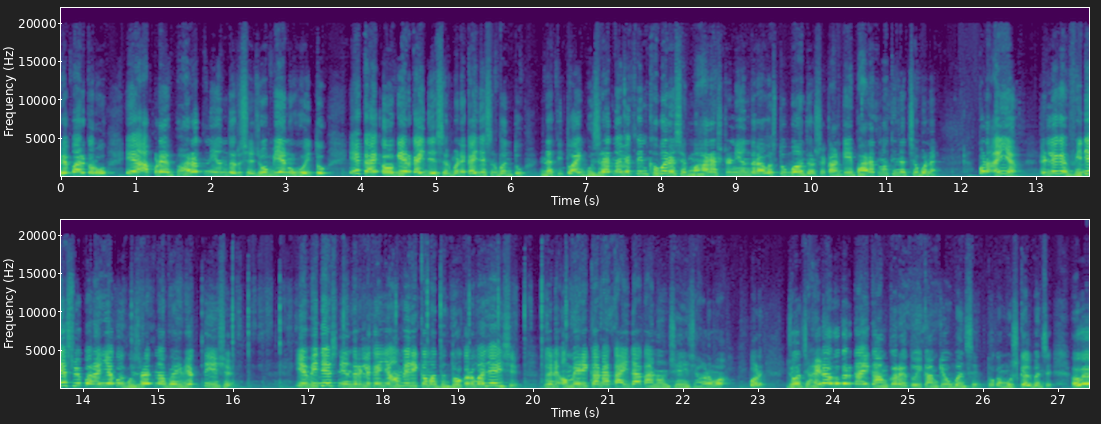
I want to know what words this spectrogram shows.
વેપાર કરવો, એ આપણે ભારતની અંદર છે, જો બેન હોય તો એ કાય ગેરકાયદેસર બને, કાયદેસર બનતું નથી. તો આ ગુજરાતના વ્યક્તિને ખબર હશે કે મહારાષ્ટ્રની અંદર આ વસ્તુ બંધ હશે, કારણ કે એ ભારતમાંથી જ છે બને. પણ અહીંયા, એટલે કે વિદેશ વેપાર, અહીંયા કોઈ ગુજરાતના ભાઈ વ્યક્તિ છે એ વિદેશની અંદર એટલે કે અહીંયા અમેરિકામાં ધંધો કરવા જાય છે, તો એને અમેરિકાના કાયદા કાનૂન છે એ જાણવા પડે. જો જાણ્યા વગર કાંઈ કામ કરે, તો એ કામ કેવું બનશે? તો કે મુશ્કેલ બનશે. હવે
